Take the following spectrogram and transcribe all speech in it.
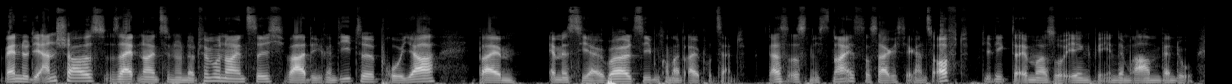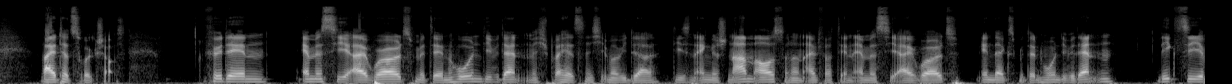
wenn du dir anschaust, seit 1995 war die Rendite pro Jahr beim MSCI World 7,3%. Das ist nichts Neues, das sage ich dir ganz oft. Die liegt da immer so irgendwie in dem Rahmen, wenn du weiter zurückschaust. Für den MSCI World mit den hohen Dividenden, ich spreche jetzt nicht immer wieder diesen englischen Namen aus, sondern einfach den MSCI World Index mit den hohen Dividenden, liegt sie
